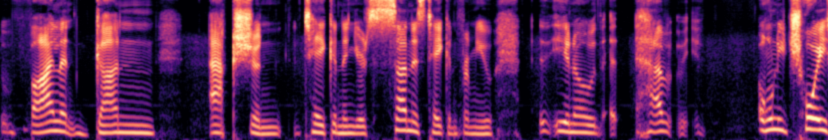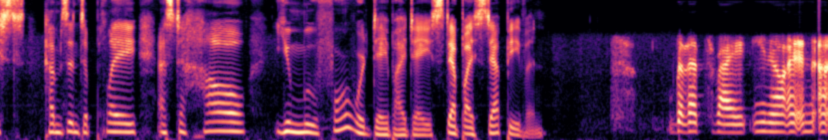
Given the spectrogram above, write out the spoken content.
violent gun action taken, and your son is taken from you, you know, have only choice comes into play as to how you move forward day by day, step by step, even. But that's right you know and uh,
